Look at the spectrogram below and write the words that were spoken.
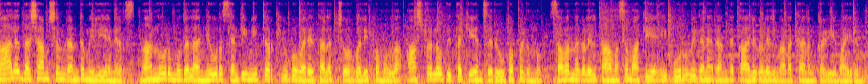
നാല് ദശാംശം രണ്ട് മില്ലിയനേഴ്സ് നാനൂറ് മുതൽ അഞ്ഞൂറ് സെന്റിമീറ്റർ ക്യൂബ് വരെ തലച്ചോർ വലിപ്പമുള്ള ആസ്ട്രലോപിത്തക്കിയൻസ് രൂപപ്പെടുന്നു. സവന്നകളിൽ താമസമാക്കിയ ഈ പൂർവികന് രണ്ട് കാലുകളിൽ നടക്കാനും കഴിയുമായിരുന്നു.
